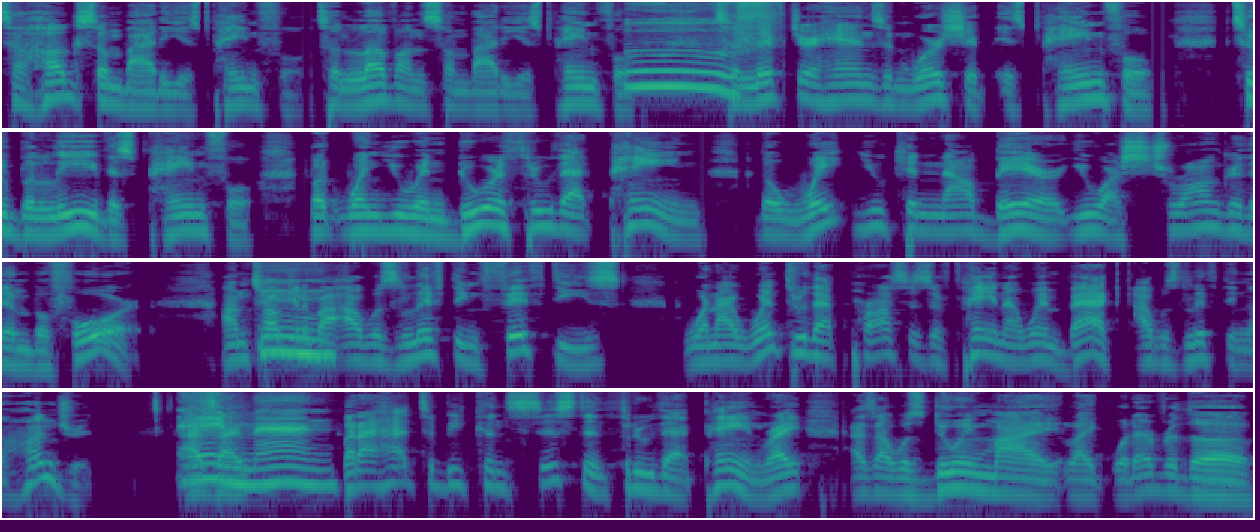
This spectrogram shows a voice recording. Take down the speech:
to hug somebody is painful, to love on somebody is painful. To lift your hands in worship is painful. To believe is painful. But when you endure through that pain, the weight you can now bear, you are stronger than before. I'm talking Mm. about I was lifting 50s. When I went through that process of pain, I went back, I was lifting 100 as I Amen. but I had to be consistent through that pain, right? As I was doing my like whatever the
